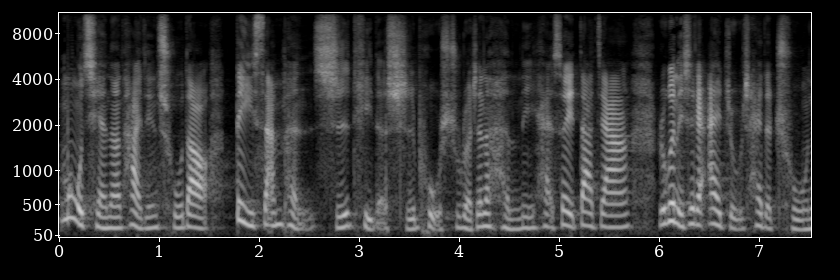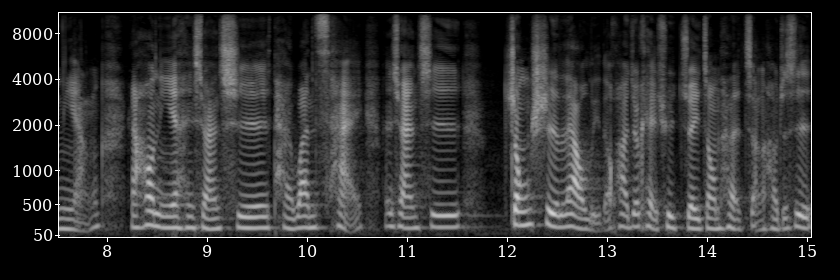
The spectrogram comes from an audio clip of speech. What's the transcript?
目前呢，他已经出到第三本实体的食谱书了，真的很厉害。所以大家，如果你是个爱煮菜的厨娘，然后你也很喜欢吃台湾菜，很喜欢吃。中式料理的话，就可以去追踪他的账号，就是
